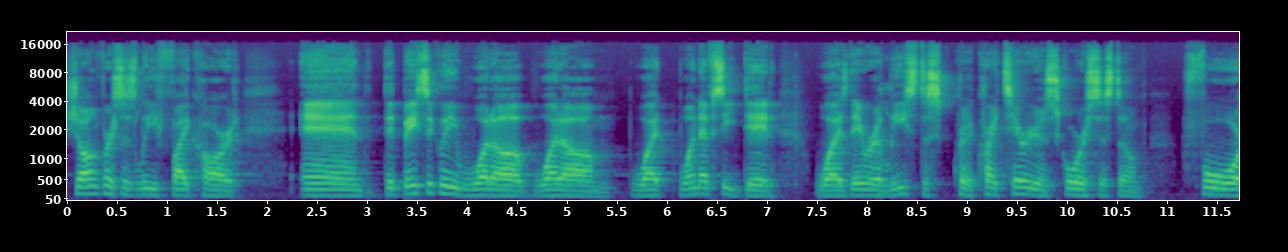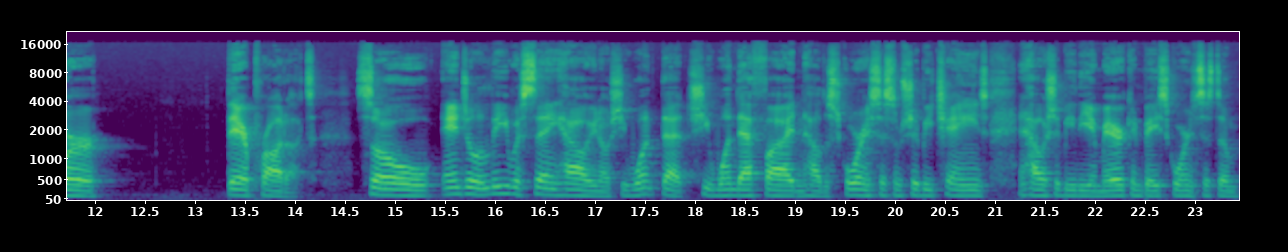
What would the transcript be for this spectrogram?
Zhang versus Lee fight card, and they basically what uh what um what ONE FC did was they released the criterion score system for their product. So Angela Lee was saying how you know she won that she won that fight and how the scoring system should be changed and how it should be the American-based scoring system.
